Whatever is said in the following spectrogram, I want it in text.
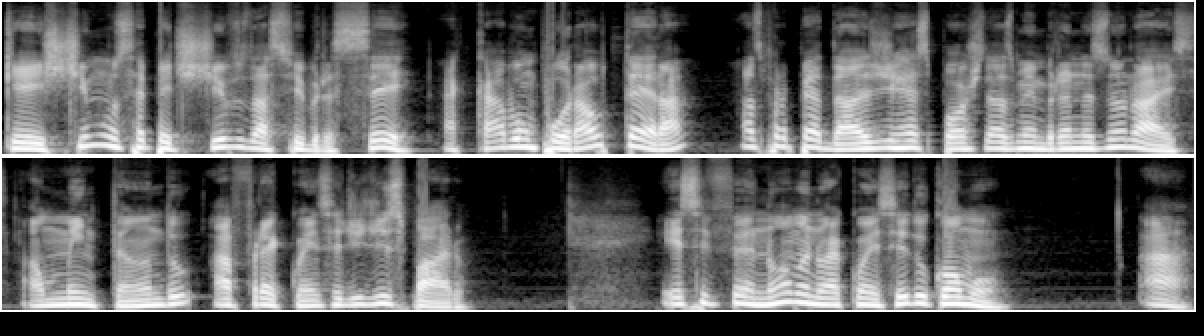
que estímulos repetitivos das fibras C acabam por alterar as propriedades de resposta das membranas neurais, aumentando a frequência de disparo. Esse fenômeno é conhecido como A.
